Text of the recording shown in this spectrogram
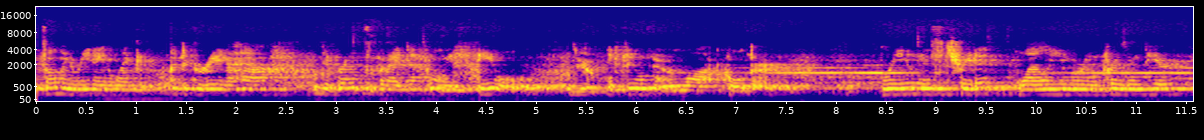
It's only reading like a degree and a half difference, but I definitely feel Yeah. it feels a lot colder. Were you mistreated while you were imprisoned here?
